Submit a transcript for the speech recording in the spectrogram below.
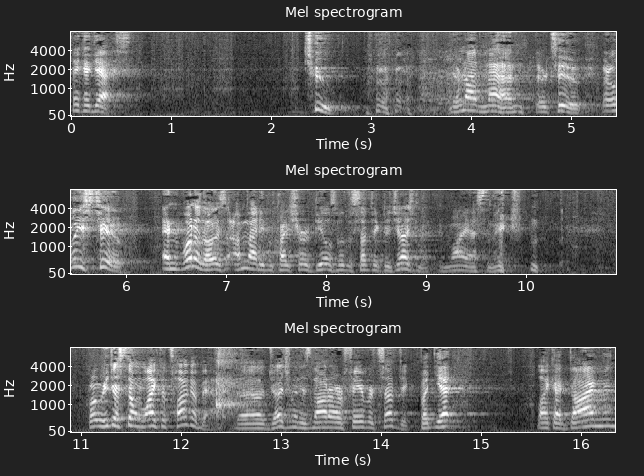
Take a guess. Two. they're not none, they're two. Are at least two. And one of those, I'm not even quite sure, deals with the subject of judgment, in my estimation. but we just don't like to talk about it. Uh, judgment is not our favorite subject. But yet, like a diamond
